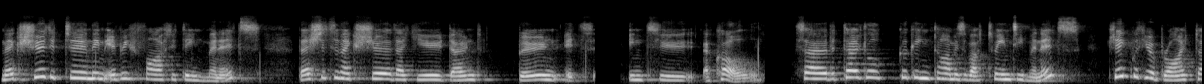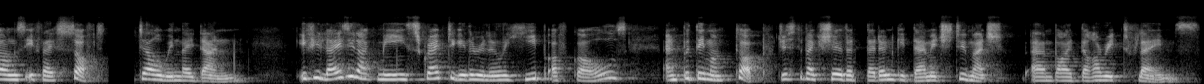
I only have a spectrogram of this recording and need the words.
Make sure to turn them every 5 to 10 minutes. That's just to make sure that you don't burn it into a coal. So the total cooking time is about 20 minutes. Check with your braai tongs if they're soft tell when they're done. If you're lazy like me, scrape together a little heap of coals and put them on top just to make sure that they don't get damaged too much um, by direct flames.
